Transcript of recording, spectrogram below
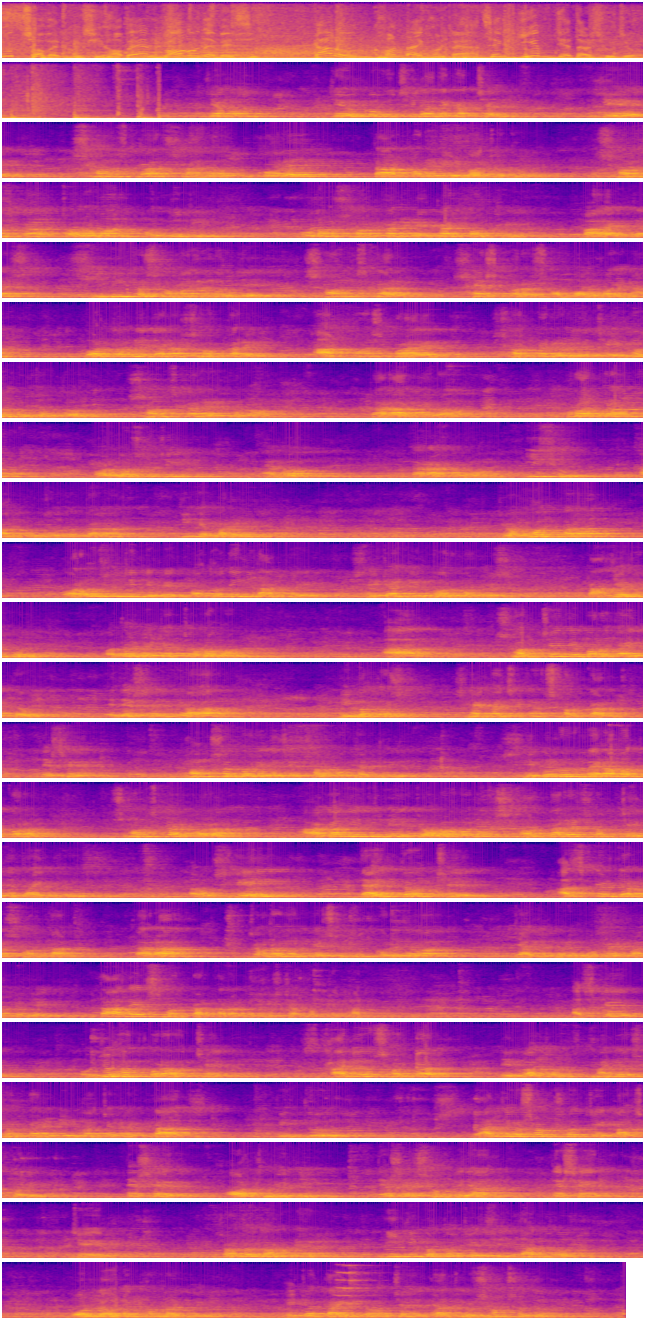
উৎসবের খুশি হবে নগদে বেশি কারণ ঘন্টায় ঘন্টায় আছে গিফট জেতার সুযোগ। যেমন কেউ কেউ উছিলা দেখাচ্ছেন যে সংস্কার সাধন করে তারপরে নির্বাচন হবে। সংস্কার চলমান পদ্ধতি কোনো সরকারের একার পক্ষে বা একটা সীমিত সময়ের মধ্যে সংস্কার শেষ করা সম্ভব হয় না। বর্তমানে যারা সরকারে আট মাস প্রায় সরকারে রয়েছে, এখন পর্যন্ত সংস্কারের কোনো তারা কোনো প্রোগ্রাম কর্মসূচি এবং তারা কোনো ইস্যু এখন পর্যন্ত তারা দিতে পারেনি। যখন তারা কর্মসূচি দেবে, কতদিন লাগবে সেটা নির্ভর করবে কাজের উপরে, অতএব এটা চলমান। আর সবচেয়ে বড় দায়িত্ব এদেশে যা বিগত শেখ হাসিনার সরকার দেশে ধ্বংস করে গেছে সর্বক্ষেত্রে। সেগুলোর মেরামত করা, সংস্কার করা আগামী দিনে জনগণের সরকারের সবচেয়ে দায়িত্ব। এবং সেই দায়িত্ব হচ্ছে আজকের যারা সরকার, তারা জনগণকে সুযোগ করে দেওয়া, যাতে করে ভোটের মাধ্যমে তাদের সরকার তারা প্রতিষ্ঠা করতে পারে। আজকে অজুহাত করা হচ্ছে স্থানীয় সরকার নির্বাচন, স্থানীয় সরকারের নির্বাচনের কাজ, কিন্তু জাতীয় সংসদ যে কাজ করে, দেশের অর্থনীতি, দেশের সংবিধান, দেশের যে যত ধরনের নীতিগত যে সিদ্ধান্ত, বললে অনেকক্ষণ লাগবে। এটা দায়িত্ব হচ্ছে জাতীয় সংসদে।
